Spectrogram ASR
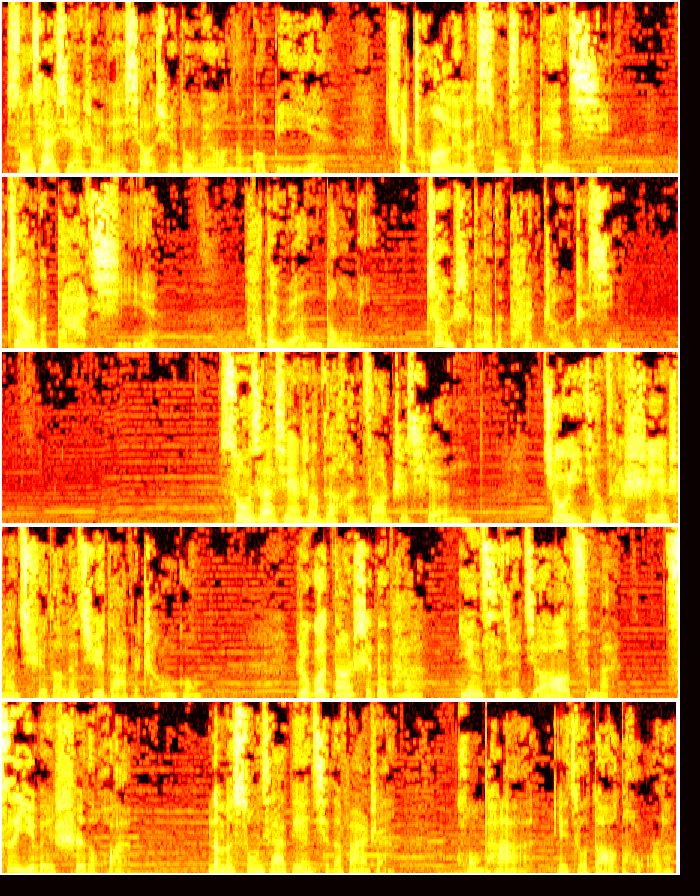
松下先生连小学都没有能够毕业，却创立了松下电器这样的大企业，他的原动力正是他的坦诚之心。松下先生在很早之前就已经在事业上取得了巨大的成功。如果当时的他因此就骄傲自满、自以为是的话，那么松下电器的发展恐怕也就到头了。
